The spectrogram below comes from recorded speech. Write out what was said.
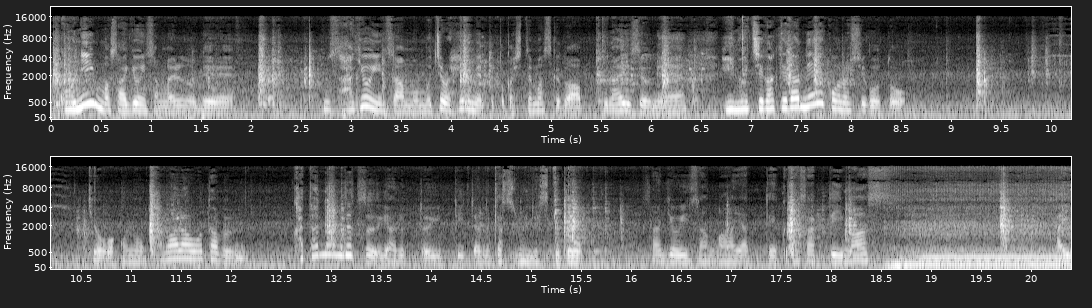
5人も作業員さんがいるので作業員さんももちろんヘルメットとかしてますけど危ないですよね。命がけだねこの仕事。今日はこの瓦を多分片面ずつやると言っていたような気がするんですけど作業員さんがやってくださっています。はい。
